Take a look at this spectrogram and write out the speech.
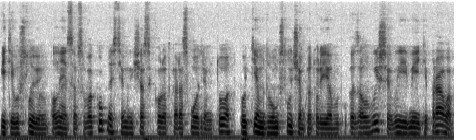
эти условия выполняются в совокупности, мы их сейчас коротко рассмотрим, то по тем двум случаям, которые я указал выше, вы имеете право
